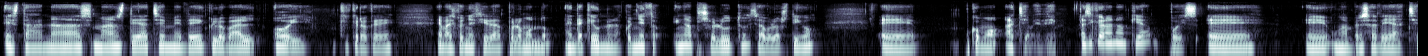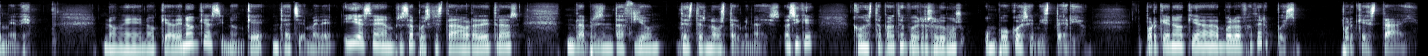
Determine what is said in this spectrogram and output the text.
está nas mans de HMD Global hoy, que creo que é máis coñecida polo mundo, aínda que eu non a coñezo en absoluto, xa vos digo, eh, como HMD. Así que ahora Nokia, pois, eh, é unha empresa de HMD. non é Nokia de Nokia, sino que de HMD. E esa é a empresa pois que está agora detrás da presentación destes novos terminais. Así que con esta parte pois resolvemos un pouco ese misterio. Por que Nokia volve a facer? Pois porque está aí.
